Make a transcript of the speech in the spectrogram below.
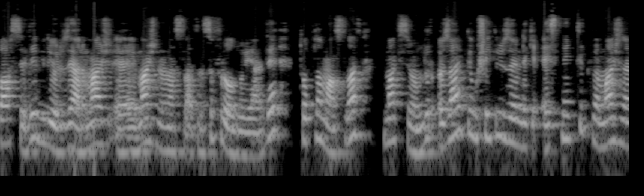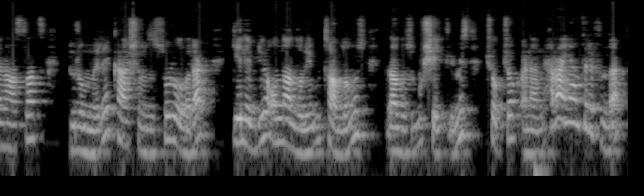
bahsedebiliyoruz. Yani marj, e, marjinal hasılatın 0 olduğu yerde toplam hasılat maksimumdur. Özellikle bu şekil üzerindeki esneklik ve marjinal hasılat durumları karşımıza soru olarak gelebiliyor. Ondan dolayı bu tablomuz, daha doğrusu bu şeklimiz çok çok önemli. Hemen yan tarafında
